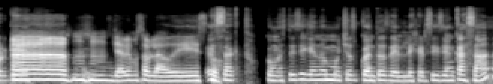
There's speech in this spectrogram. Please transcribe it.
porque... Ah, ujú, ya habíamos hablado de esto. Exacto. Como estoy siguiendo muchas cuentas del ejercicio en casa,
